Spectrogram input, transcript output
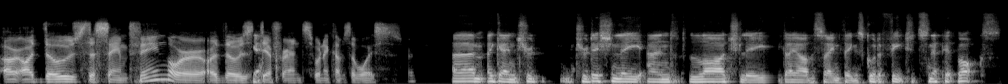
Are are those the same thing, or are those yeah. different when it comes to voice? Um, again, tr- traditionally and largely, they are the same thing. It's called a featured snippet box.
